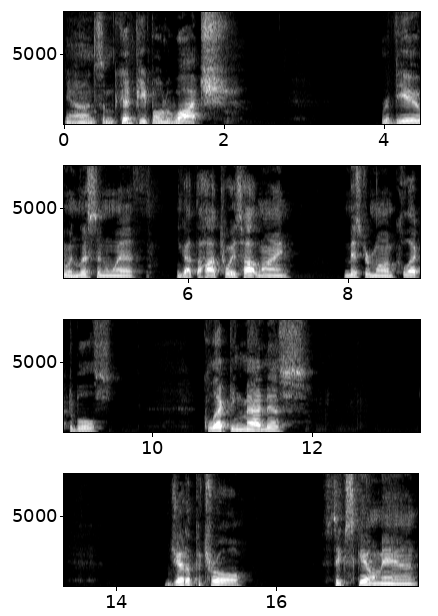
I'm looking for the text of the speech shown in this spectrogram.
You know, and some good people to watch review and listen with. You got the Hot Toys Hotline, Mr. Mom Collectibles, Collecting Madness, Jetta Patrol, Six Scale Man,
